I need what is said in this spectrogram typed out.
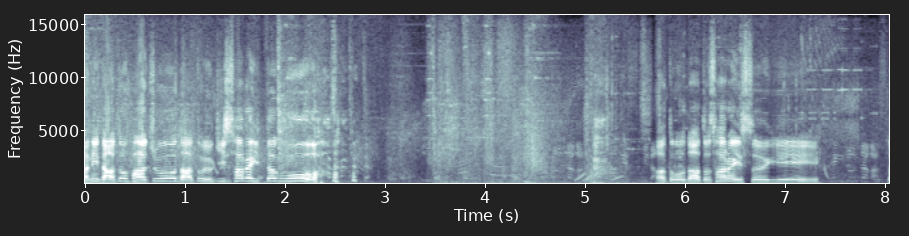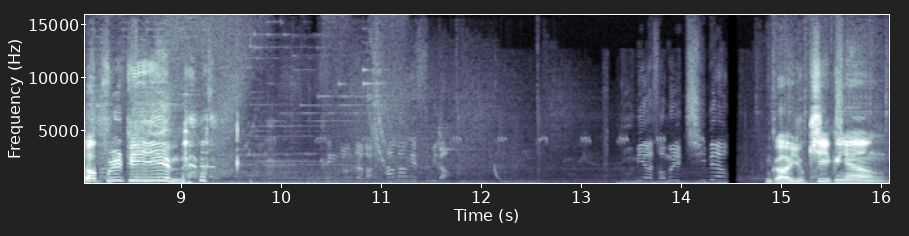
아니, 나도 봐줘. 나도 여기 살아있다고. 나도, 나도 살아있어, 여기. 나 지배하고 그니까, 유키 그냥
